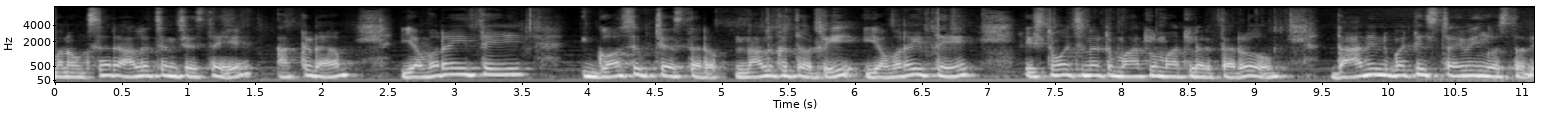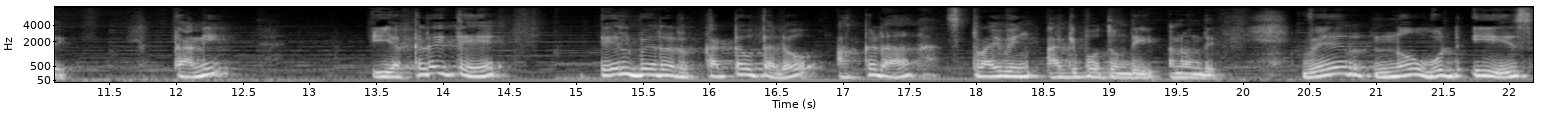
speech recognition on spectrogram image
మనం ఒకసారి ఆలోచన చేస్తే అక్కడ ఎవరైతే గాసిప్ చేస్తారో నాలుగుతోటి ఎవరైతే ఇష్టం వచ్చినట్టు మాటలు మాట్లాడతారో దానిని బట్టి స్ట్రైవింగ్ వస్తుంది. కానీ ఎక్కడైతే టేల్ బేరర్ కట్ అవుతాడో అక్కడ స్ట్రైవింగ్ ఆగిపోతుంది అని ఉంది. Where no wood is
